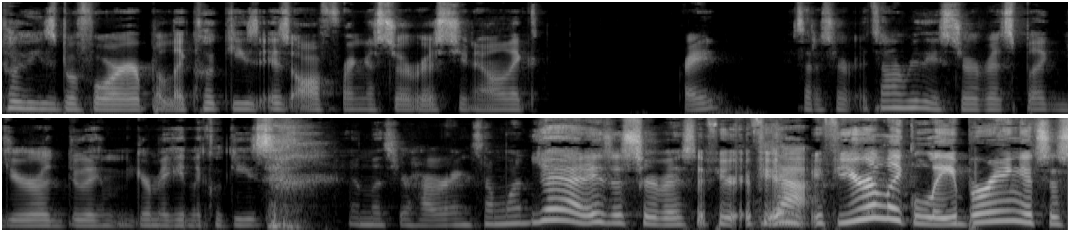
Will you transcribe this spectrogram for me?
cookies before, but like cookies is offering a service, you know, like right? Is that a service? It's not really a service, but like you're doing you're making the cookies unless you're hiring someone. yeah, it is a service. If you're if you're Yeah. if you're like laboring, it's a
